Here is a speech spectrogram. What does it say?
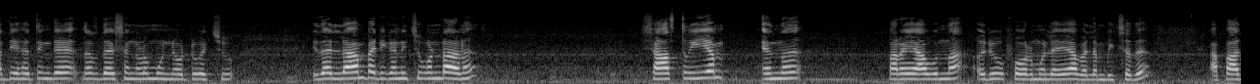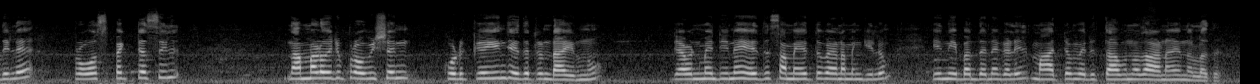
അദ്ദേഹത്തിന്റെ നിർദ്ദേശങ്ങളും മുന്നോട്ട് വച്ചു. ഇതെല്ലാം പരിഗണിച്ചുകൊണ്ടാണ് ശാസ്ത്രീയം എന്ന് പറയാവുന്ന ഒരു ഫോർമുലയെ അവലംബിച്ചത്. അപ്പോൾ അതിൽ പ്രോസ്പെക്റ്റസിൽ നമ്മളൊരു പ്രൊവിഷൻ കൊടുക്കുകയും ചെയ്തിട്ടുണ്ടായിരുന്നു. ഗവൺമെന്റിന് ഏത് സമയത്ത് വേണമെങ്കിലും ഈ നിബന്ധനകളിൽ മാറ്റം വരുത്താവുന്നതാണ് എന്നുള്ളത്.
